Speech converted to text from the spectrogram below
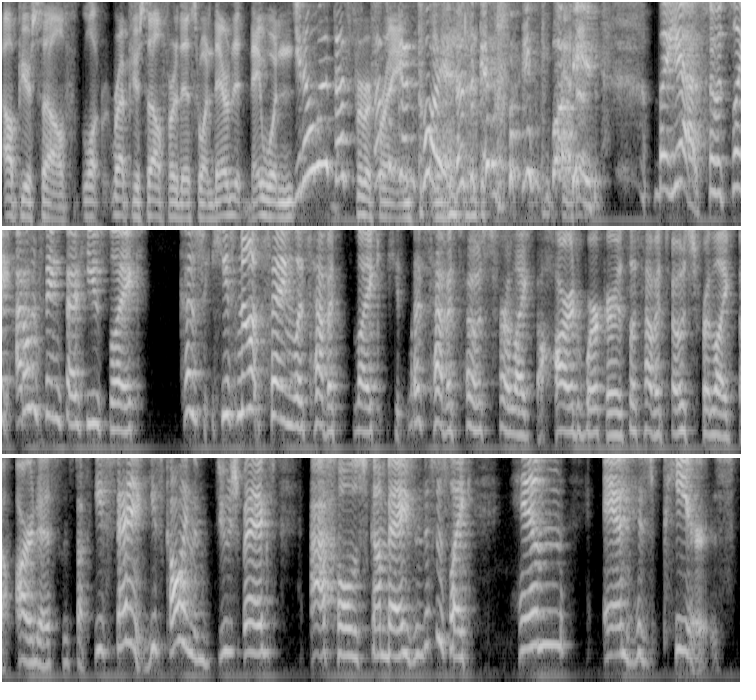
up yourself, rep yourself for this one. They they wouldn't. You know what? That's For that's a good point. That's a good fucking point. But yeah, so it's like I don't think that he's like because he's not saying let's have a like let's have a toast for like the hard workers, let's have a toast for like the artists and stuff. He's saying he's calling them douchebags, assholes, scumbags, and this is like him and his peers.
